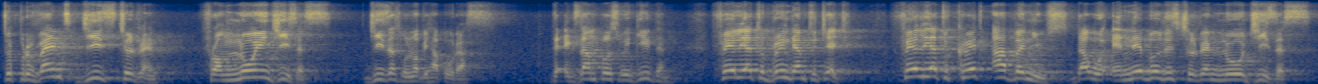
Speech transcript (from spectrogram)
to prevent these children from knowing Jesus, Jesus will not be happy with us. The examples we give them, failure to bring them to church, failure to create avenues that will enable these children know Jesus.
